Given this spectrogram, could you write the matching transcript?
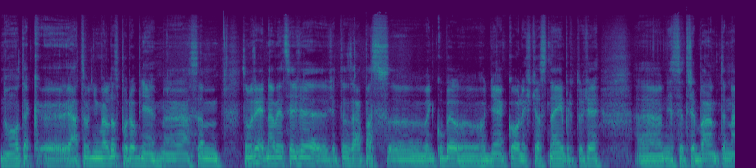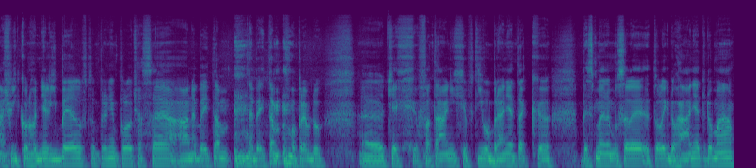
No, tak eh, já to vnímal dost podobně. Eh, já jsem, samozřejmě jedna věc je, že, že ten zápas eh, venku byl hodně jako nešťastný, protože mně se třeba ten náš výkon hodně líbil v tom prvním poločase a nebej tam, nebej tam opravdu těch fatálních v té obraně, tak bychom nemuseli tolik dohánět doma.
